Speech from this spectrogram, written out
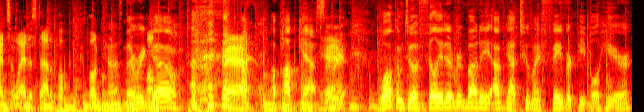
That's a way to start a pop- podcast. There we Pop. go. Yeah. a popcast. There we go. Welcome to Affiliate, everybody. I've got two of my favorite people here.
